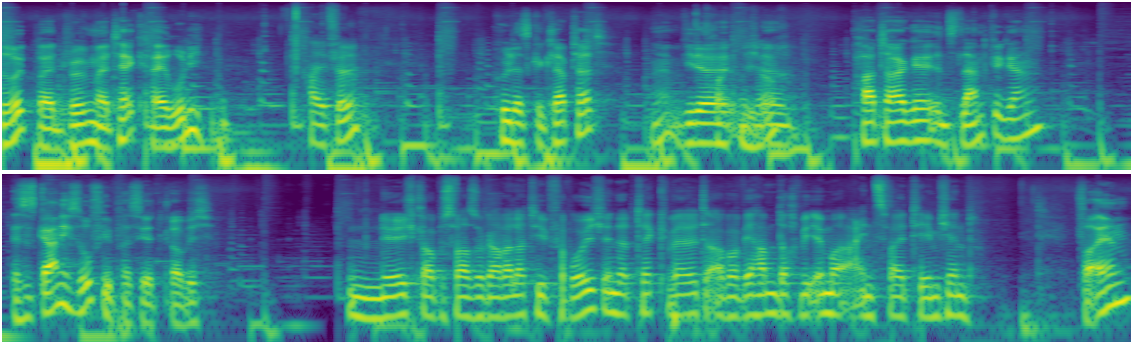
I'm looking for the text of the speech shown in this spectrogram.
Zurück bei Driven by Tech. Hi Rudi. Hi Phil. Cool, dass es geklappt hat. Ne? Wieder ein paar Tage ins Land gegangen. Es ist gar nicht so viel passiert, glaube ich. Nee, ich glaube, es war sogar relativ ruhig in der Tech-Welt, aber wir haben doch wie immer ein, zwei Themchen. Vor allem,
